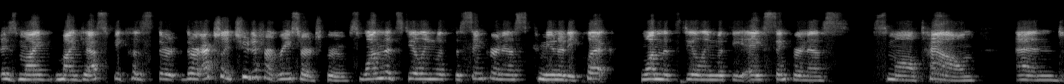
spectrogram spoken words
is my my guess because they're they're actually two different research groups. One that's dealing with the synchronous community click, one that's dealing with the asynchronous small town. And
